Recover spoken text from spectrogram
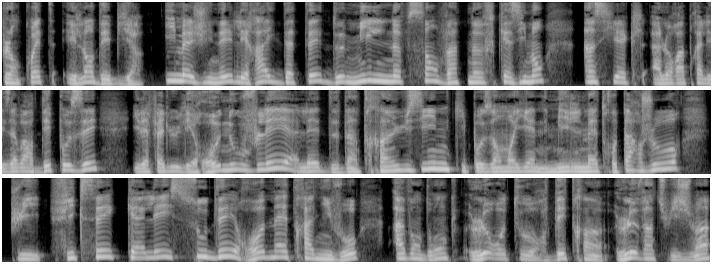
Planquette et Landébia. Imaginez, les rails dataient de 1929, quasiment un siècle. Alors après les avoir déposés, il a fallu les renouveler à l'aide d'un train-usine qui pose en moyenne 1000 mètres par jour, puis fixer, caler, souder, remettre à niveau, avant donc le retour des trains le 28 juin,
